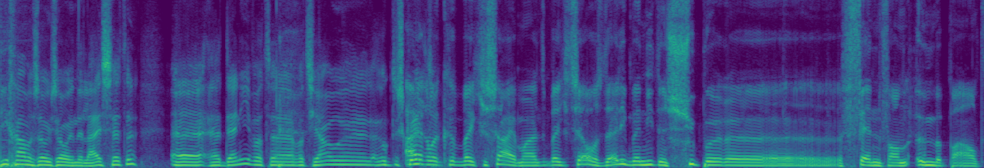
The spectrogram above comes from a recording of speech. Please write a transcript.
Die gaan we sowieso in de lijst zetten. Uh, Danny, wat, uh, wat is jouw ook de script? Eigenlijk een beetje saai, maar het een beetje hetzelfde als Danny. Ik ben niet een super fan van een bepaald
